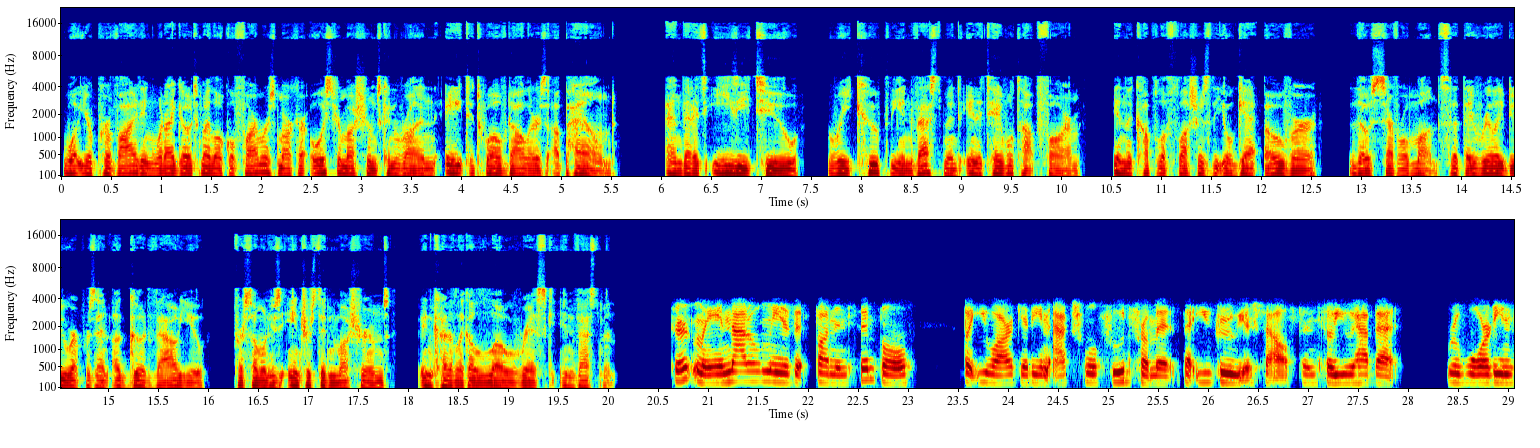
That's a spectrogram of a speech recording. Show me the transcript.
what you're providing when I go to my local farmers market, oyster mushrooms can run eight to twelve dollars a pound, and that it's easy to recoup the investment in a tabletop farm in the couple of flushes that you'll get over those several months. That they really do represent a good value for someone who's interested in mushrooms in kind of like a low risk investment. Certainly, and not only is it fun and simple, but you are getting actual food from it that you grew yourself, and so you have that rewarding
